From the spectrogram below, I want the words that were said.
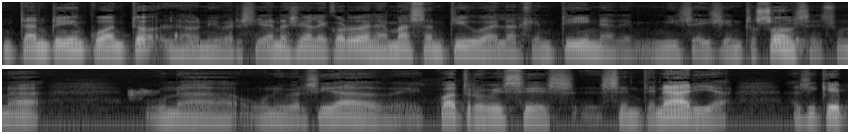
en tanto y en cuanto la Universidad Nacional de Córdoba es la más antigua de la Argentina, de 1611, es una, una universidad cuatro veces centenaria, así que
